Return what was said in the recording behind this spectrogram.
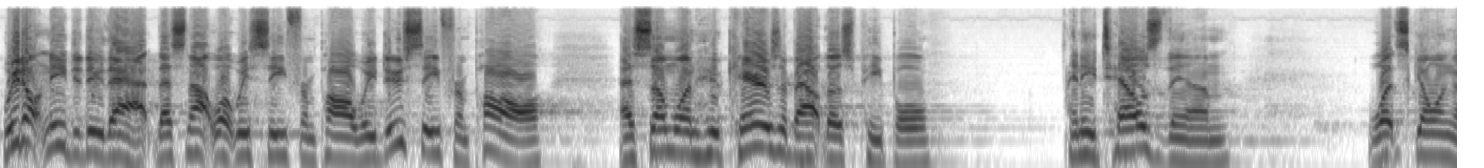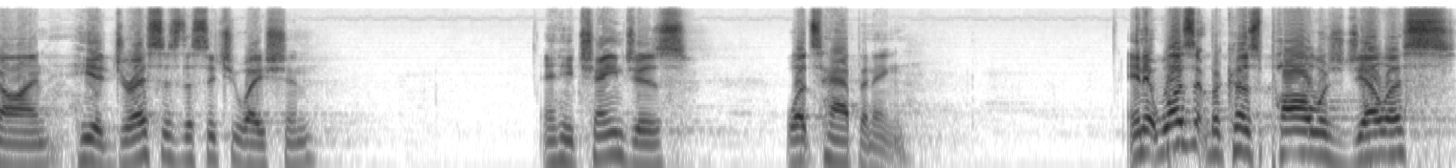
We don't need to do that. That's not what we see from Paul. We do see from Paul as someone who cares about those people, and he tells them what's going on. He addresses the situation, and he changes what's happening. And it wasn't because Paul was jealous,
